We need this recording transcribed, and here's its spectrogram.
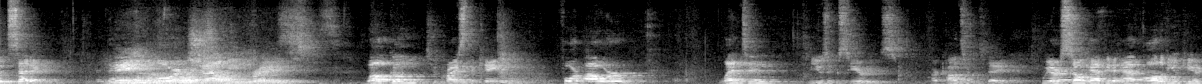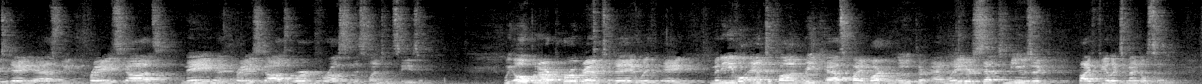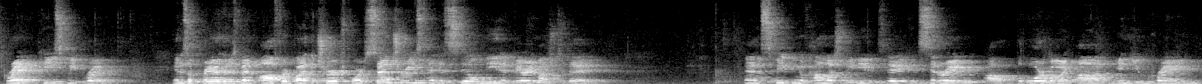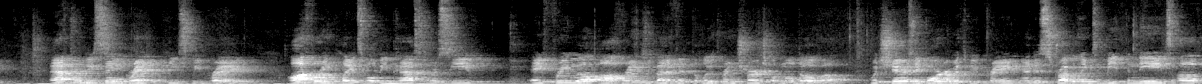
its setting, the name of the Lord shall be praised. Welcome to Christ the King for our Lenten music series, our concert today. We are so happy to have all of you here today as we praise God's name and praise God's word for us in this Lenten season. We open our program today with a medieval antiphon recast by Martin Luther and later set to music by Felix Mendelssohn. Grant peace, we pray. It is a prayer that has been offered by the church for centuries and is still needed very much today. And speaking of how much we need it today, considering uh, the war going on in Ukraine, after we sing Grant Peace We Pray, offering plates will be passed to receive a free will offering to benefit the Lutheran Church of Moldova, which shares a border with Ukraine and is struggling to meet the needs of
